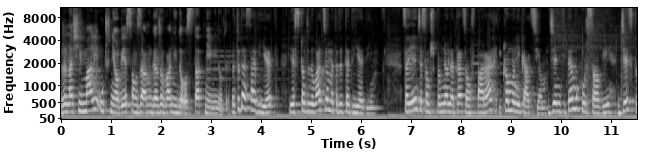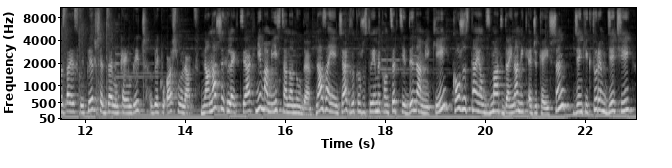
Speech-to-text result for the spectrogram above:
że nasi mali uczniowie są zaangażowani do ostatniej minuty. Metoda Saviet jest kontynuacją metody Teddy Eddy. Zajęcia są przypełnione pracą w parach i komunikacją. Dzięki temu kursowi dziecko zdaje swój pierwszy egzamin Cambridge w wieku 8 lat. Na naszych lekcjach nie ma miejsca na nudę. Na zajęciach wykorzystujemy koncepcję dynamiki, korzystając z mat Dynamic Education, dzięki którym dzieci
